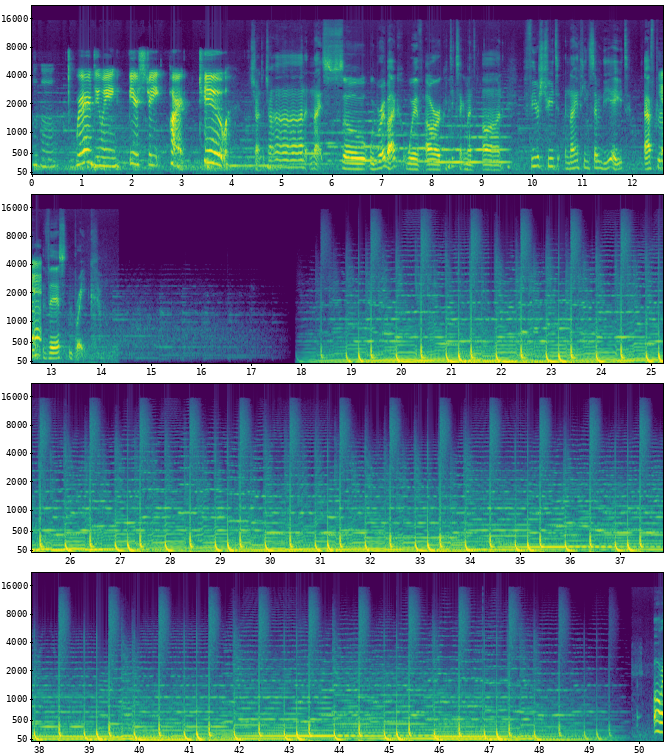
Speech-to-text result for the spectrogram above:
hmm We're doing Fear Street Part 2. Chan, chan, chan. Nice. So we'll be right back with our critique segment on Fear Street 1978 after Yeah. this break.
